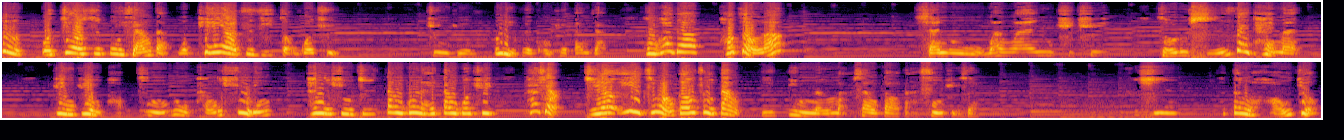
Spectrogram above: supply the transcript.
哼，我就是不想等，我偏要自己走过去。俊俊不理会孔雀班长，很快的跑走了。山路弯弯曲曲，走路实在太慢。俊俊跑进路旁的树林，攀着树枝荡过来荡过去。他想，只要一直往高处荡，一定能马上到达新学校。可是他荡了好久，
